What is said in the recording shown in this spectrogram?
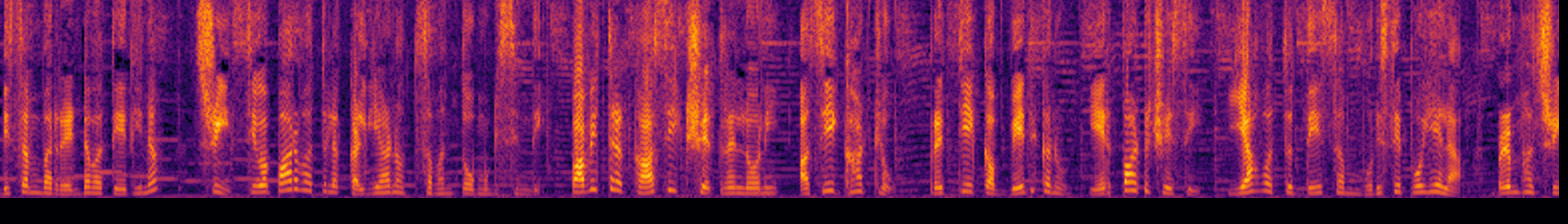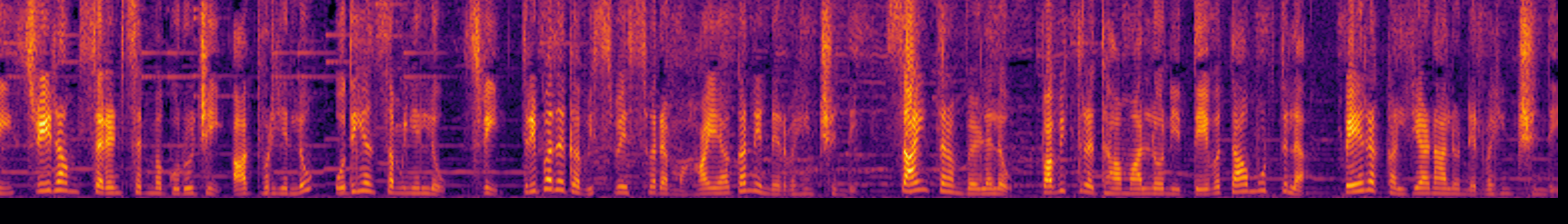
డిసెంబర్ రెండవ తేదీన శ్రీ శివపార్వతుల కళ్యాణోత్సవంతో ముగిసింది. పవిత్ర కాశీ క్షేత్రంలోని అసీఘాట్లో ప్రత్యేక వేదికను ఏర్పాటు చేసి యావత్తు దేశం మురిసిపోయేలా బ్రహ్మశ్రీ శ్రీరామ్ శరణ్ శర్మ గురూజీ ఆధ్వర్యంలో ఉదయం సమయంలో శ్రీ త్రిపదగ విశ్వేశ్వర మహాయాగాన్ని నిర్వహించింది. సాయంత్రం వేళలో పవిత్ర ధామాల్లోని దేవతామూర్తుల పేర కళ్యాణాలు నిర్వహించింది.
